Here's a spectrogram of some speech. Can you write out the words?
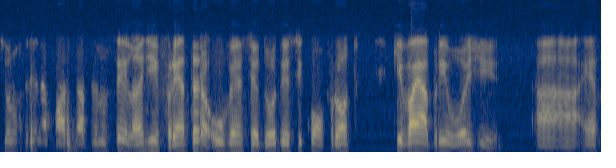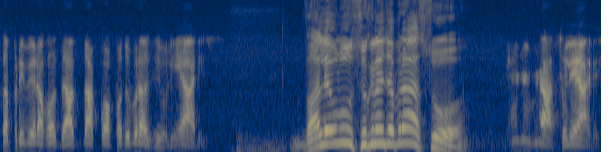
Se o Londrina passar pelo Ceilândia, enfrenta o vencedor desse confronto que vai abrir hoje a, a essa primeira rodada da Copa do Brasil. Linhares. Valeu, Lúcio. Grande abraço. Grande abraço, Linhares.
